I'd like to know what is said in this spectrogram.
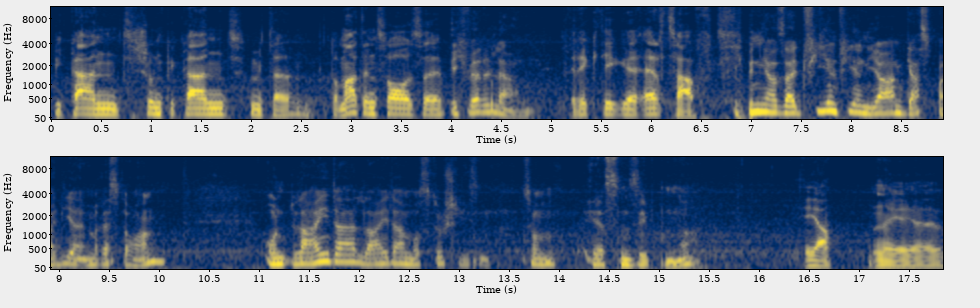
pikant, schön pikant, mit äh, Tomatensauce. Ich werde lernen richtig herzhaft. Ich bin ja seit vielen, vielen Jahren Gast bei dir im Restaurant und leider, leider musst du schließen zum 1.7., ne? Ja, nee, äh,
